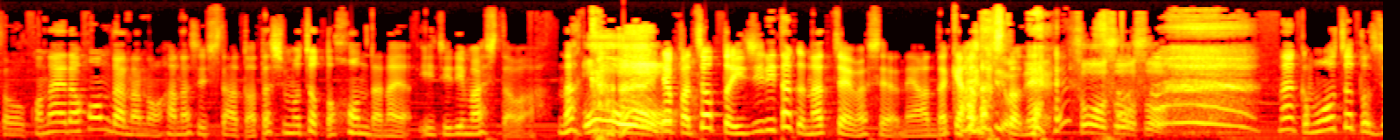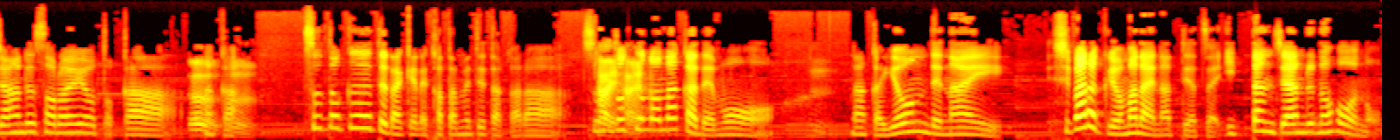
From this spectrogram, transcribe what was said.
そうこの間本棚の話した後私もちょっと本棚いじりましたわ。なんかおおやっぱちょっといじりたくなっちゃいましたよねあんだけ話すとね。ですよそうそうそうなんかもうちょっとジャンル揃えようとか、うんなんか積んどくってだけで固めてたから積んどくの中でも、うんうん。なんか読んでないしばらく読まないなってやつは一旦ジャンルの方の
